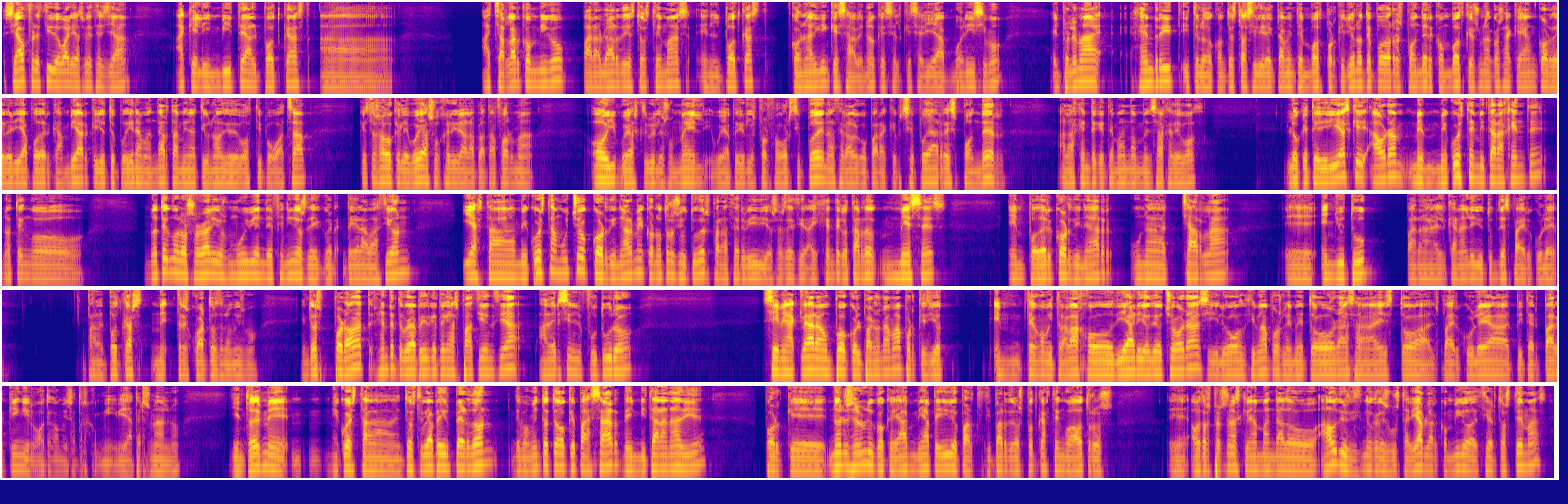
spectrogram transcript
se ha ofrecido varias veces ya a que le invite al podcast a, a charlar conmigo para hablar de estos temas en el podcast con alguien que sabe, ¿no? Que es el que sería buenísimo. El problema, Henry, y te lo contesto así directamente en voz, porque yo no te puedo responder con voz, que es una cosa que Anchor debería poder cambiar, que yo te pudiera mandar también a ti un audio de voz tipo WhatsApp, que esto es algo que le voy a sugerir a la plataforma Hoy voy a escribirles un mail y voy a pedirles por favor si pueden hacer algo para que se pueda responder a la gente que te manda un mensaje de voz. Lo que te diría es que ahora me, cuesta invitar a gente, no tengo, no tengo los horarios muy bien definidos de, grabación y hasta me cuesta mucho coordinarme con otros youtubers para hacer vídeos. Es decir, hay gente que tarda meses en poder coordinar una charla eh, en YouTube para el canal de YouTube de Spider Para el podcast, tres cuartos de lo mismo. Entonces, por ahora, gente, te voy a pedir que tengas paciencia, a ver si en el futuro se me aclara un poco el panorama, porque yo em, tengo mi trabajo diario de ocho horas y luego encima pues le meto horas a esto, al Spider Culea, al Peter Parking y luego tengo mis otras, mi vida personal, ¿no? Y entonces me, cuesta, entonces te voy a pedir perdón, de momento tengo que pasar de invitar a nadie, porque no eres el único que me ha pedido participar de los podcasts, tengo a otros, eh, a otras personas que me han mandado audios diciendo que les gustaría hablar conmigo de ciertos temas,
